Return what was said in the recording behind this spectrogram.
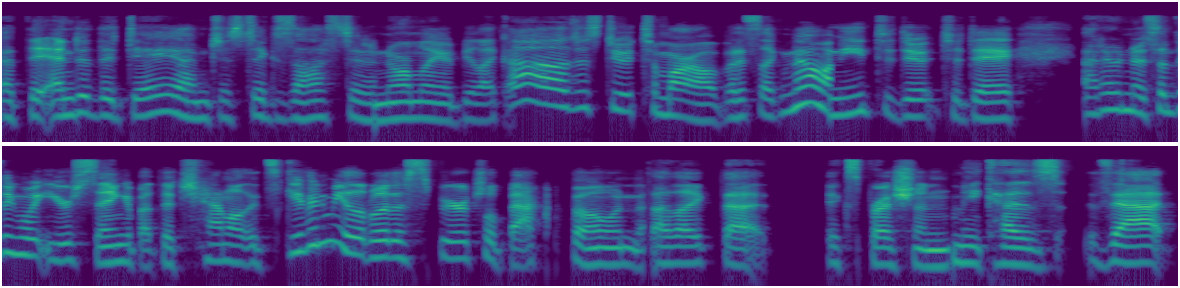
at the end of the day, I'm just exhausted. And normally I'd be like, oh, I'll just do it tomorrow. But it's like, no, I need to do it today. I don't know, something what you're saying about the channel, it's given me a little bit of spiritual backbone. I like that expression because that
